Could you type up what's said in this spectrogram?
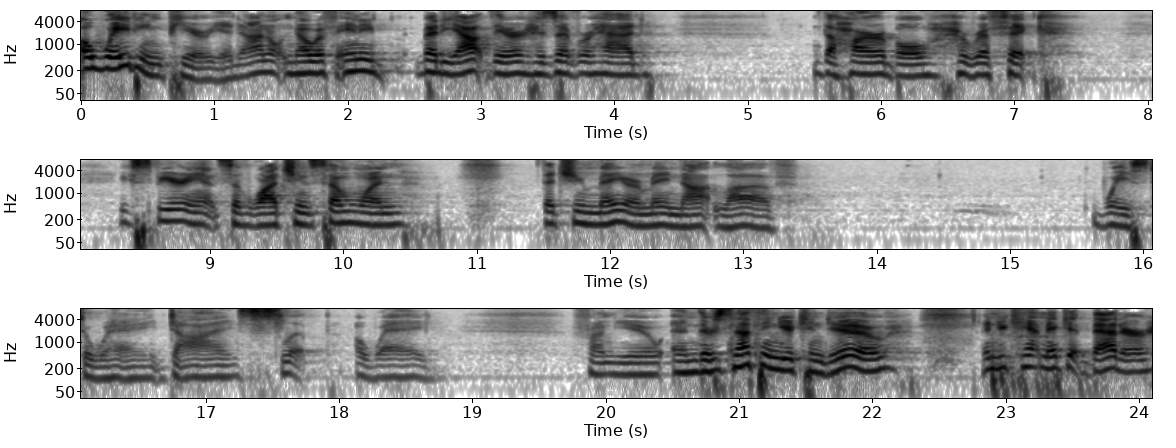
a waiting period. I don't know if anybody out there has ever had the horrible, horrific experience of watching someone that you may or may not love waste away, die, slip away from you. And there's nothing you can do, and you can't make it better,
